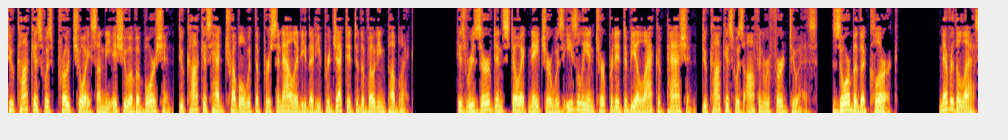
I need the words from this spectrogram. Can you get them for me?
Dukakis was pro-choice on the issue of abortion. Dukakis had trouble with the personality that he projected to the voting public. His reserved and stoic nature was easily interpreted to be a lack of passion. Dukakis was often referred to as Zorba the clerk. Nevertheless,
